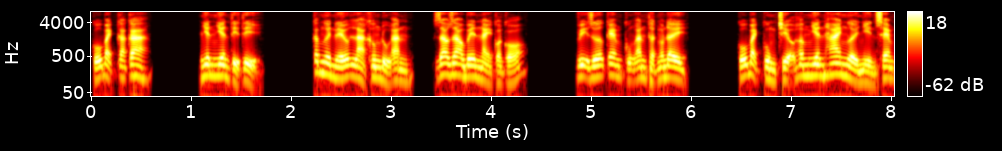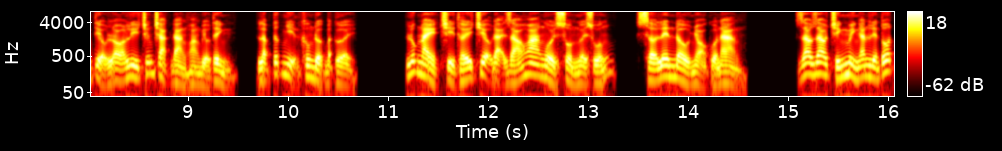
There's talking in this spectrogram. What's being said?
Cố bạch ca ca. Nhiên nhiên tỉ tỉ các ngươi nếu là không đủ ăn, giao giao bên này còn có. Vị dứa kem cũng ăn thật ngon đây. Cố bạch cùng triệu hâm nhiên hai người nhìn xem tiểu lò ly chứng trạc đàng hoàng biểu tình, lập tức nhịn không được bật cười lúc này chỉ thấy triệu đại giáo hoa ngồi sổn người xuống, sờ lên đầu nhỏ của nàng. Giao giao chính mình ăn liền tốt,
